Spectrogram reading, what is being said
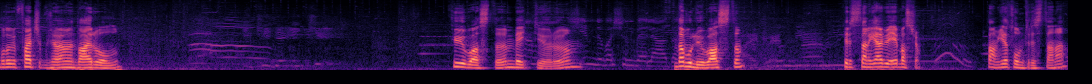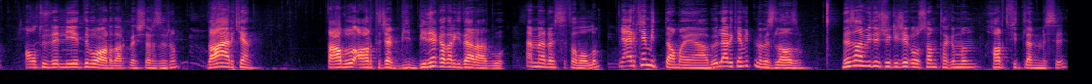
Burada bir fight çıkmış. Hemen dahil oldum. Q'yu bastım. Bekliyorum. W bastım. Tristan'a gel bir E basacağım. Tamam yat oğlum Tristan'a. 657 bu arada arkadaşlar zırhım. Daha erken. Daha bu artacak. Bir, bine kadar gider abi bu. Hemen reset alalım. Ya erken bitti ama ya. Böyle erken bitmemesi lazım. Ne zaman video çekecek olsam takımın hard fitlenmesi.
